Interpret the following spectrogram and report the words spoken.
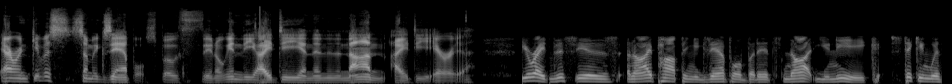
Aaron, give us some examples, both you know in the ID and then in the non-ID area. You're right. This is an eye popping example, but it's not unique. Sticking with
